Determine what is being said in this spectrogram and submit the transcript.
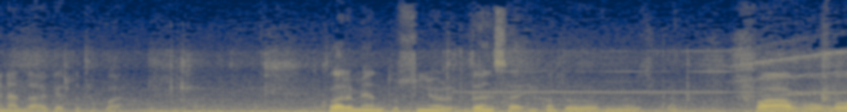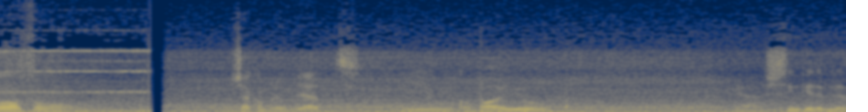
também a andar, que é espetacular. Claramente o senhor dança enquanto eu ouve música. Fabuloso! Já comprei o bilhete e o comboio é às 5h32.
